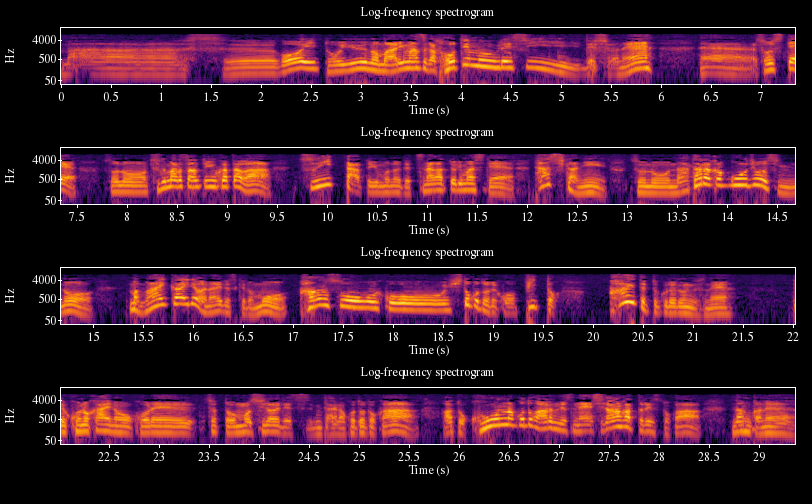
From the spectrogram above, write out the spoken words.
まあ、すごいというのもありますが、とても嬉しいですよね。えー、そして、その、鶴丸さんという方は、ツイッターというもので繋がっておりまして、確かに、その、なだらか向上心の、まあ、毎回ではないですけども、感想をこう、一言でこう、ピッと書いてってくれるんですね。で、この回のこれ、ちょっと面白いです、みたいなこととか、あと、こんなことがあるんですね、知らなかったですとか、なんかね、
